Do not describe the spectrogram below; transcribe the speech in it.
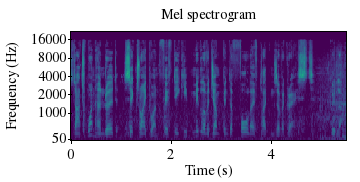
Starts 100, 6 right 150, keep middle of a jump into 4 left, tightens over crest. Good luck.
